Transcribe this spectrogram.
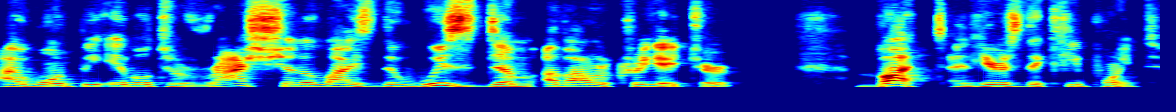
I won't be able to rationalize the wisdom of our Creator. But, and here's the key point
